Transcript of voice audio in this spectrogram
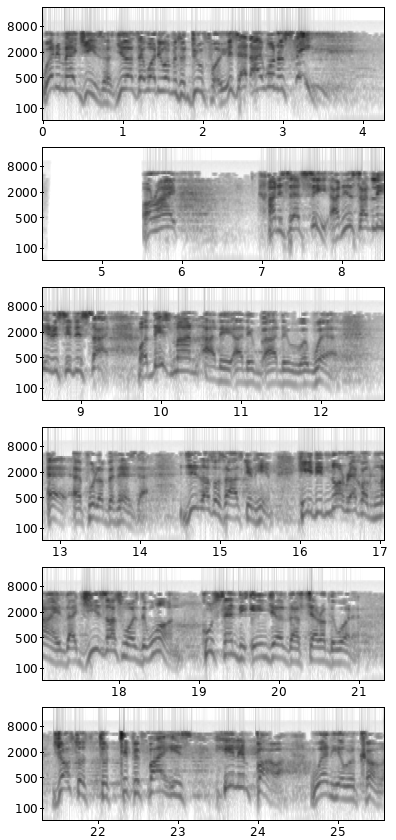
when he met Jesus, Jesus said, What do you want me to do for you? He said, I want to see. All right? And he said, See. And instantly he received his sight. But this man at the, at the, at the well, a, a pool of Bethesda, Jesus was asking him. He did not recognize that Jesus was the one who sent the angels that stir up the water. Just to, to typify his healing power when he will come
